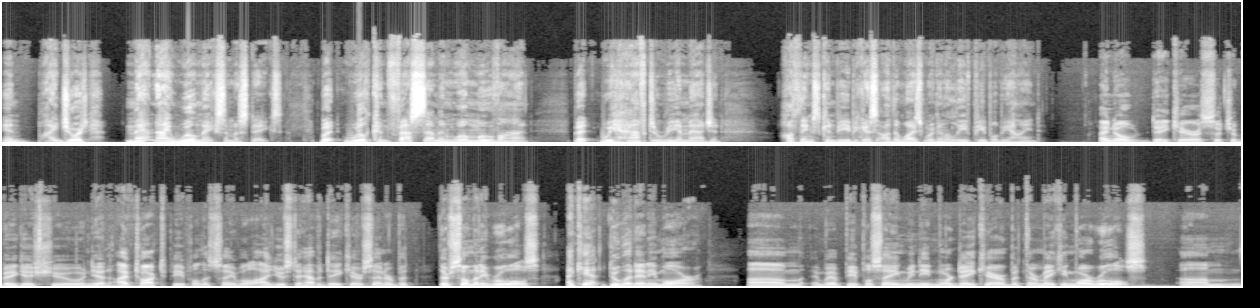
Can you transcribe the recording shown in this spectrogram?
And by George, Matt and I will make some mistakes, but we'll confess them and we'll move on. But we have to reimagine how things can be because otherwise we're going to leave people behind. I know daycare is such a big issue, and yet I've talked to people that say, well, I used to have a daycare center, but there's so many rules, I can't do it anymore. Um, and we have people saying we need more daycare, but they're making more rules. Um,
